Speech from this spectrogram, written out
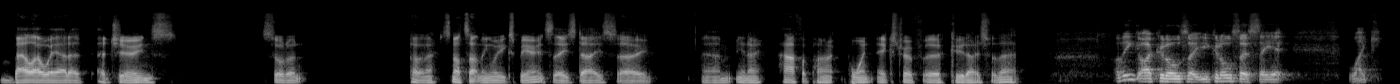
bellow out a, tunes, sort of, I don't know, it's not something we experience these days, so um, you know, half a point extra for kudos for that. I think I could also you could also see it like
